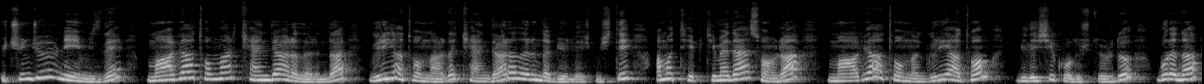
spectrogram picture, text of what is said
Üçüncü örneğimizde mavi atomlar kendi aralarında, gri atomlar da kendi aralarında birleşmişti. Ama tepkimeden sonra mavi atomla gri atom bileşik oluşturdu. Burada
